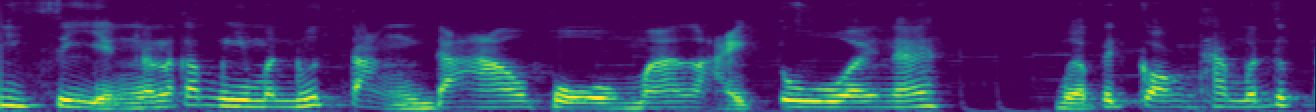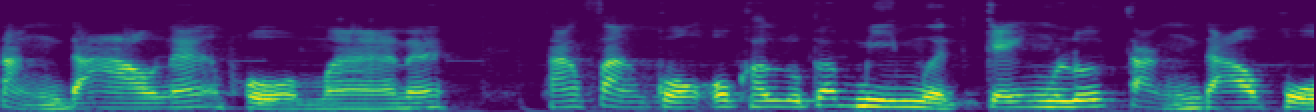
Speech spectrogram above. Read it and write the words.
มีเสียงแล้วก็มีมนุษย์ต่างดาวโผล่มาหลายตัวนะ เหมือนเป็นกองทัพมนุษย์ต่างดาวนะโผล่มานะทางฝั่งของโอคารุก็มีเหมือนเกงมนุษย์ต่างดาวโผล่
